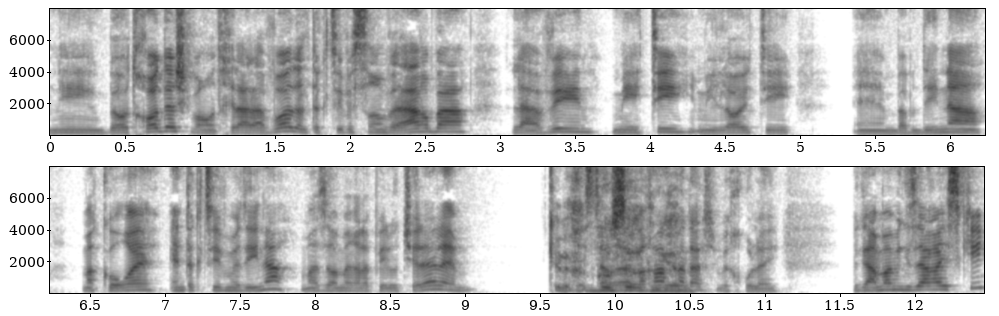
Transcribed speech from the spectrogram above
אני בעוד חודש כבר מתחילה לעבוד על תקציב 24, להבין מי איתי, מי לא איתי, אה, במדינה, מה קורה, אין תקציב מדינה, מה זה אומר על הפעילות של הלם, כן, איך שר גוזרת רווחה מיד. חדש וכולי. וגם במגזר העסקי,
